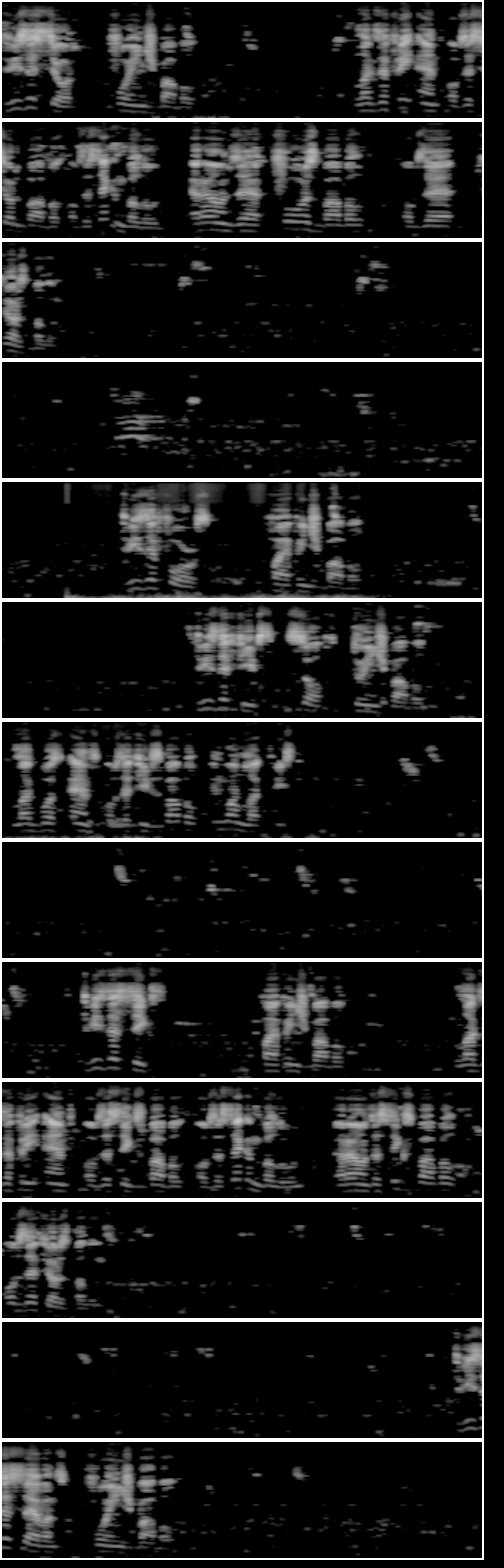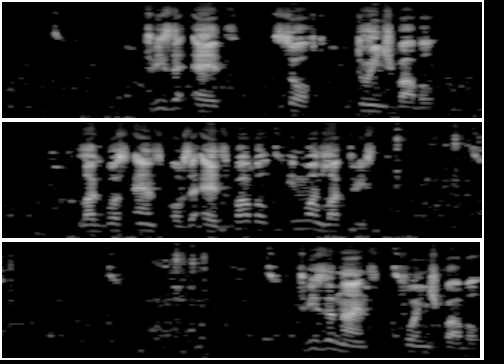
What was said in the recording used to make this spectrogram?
Twist the third 4 inch bubble. Lock the free end of the third bubble of the second balloon around the fourth bubble of the first balloon. Twist the fourth 5 inch bubble. Twist the fifth soft 2 inch bubble. Lock both ends of the fifth bubble in one lock twist. Twist the sixth 5 inch bubble. Lock the free end of the sixth bubble of the second balloon around the sixth bubble of the first balloon. Twist the seventh 4 inch bubble. Twist the eighth soft 2 inch bubble. Lock both ends of the eighth bubble in one lock twist. Twist the ninth 4 inch bubble.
